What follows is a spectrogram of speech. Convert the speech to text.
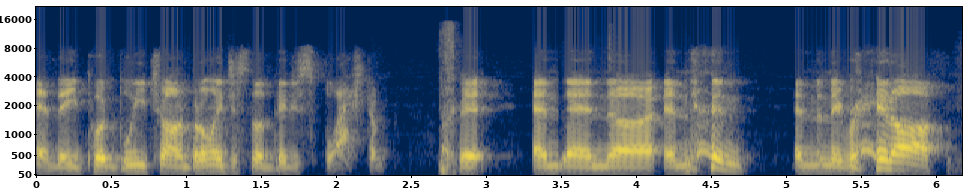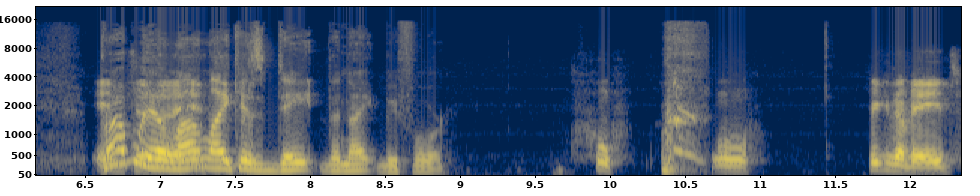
and they put bleach on, him, but only just they just splashed him a bit, and then uh, and then and then they ran off. Probably a the- lot like the- his date the night before. Whew. Ooh. Speaking of AIDS,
